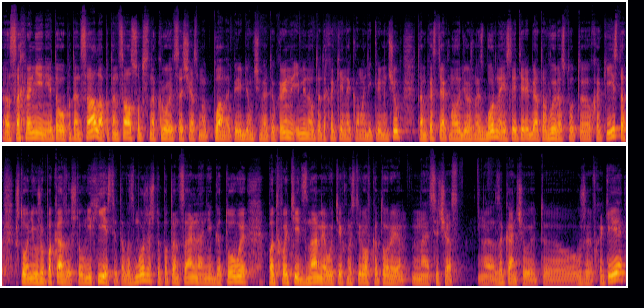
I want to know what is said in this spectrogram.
э, сохранении этого потенциала. А потенциал, собственно, кроется. Сейчас мы плавно перейдем к чемпионату Украины. Именно вот этой хоккейной команде Кременчук там костяк молодежной сборной. Если эти ребята вырастут э, хоккеистов, что они уже показывают, что у них есть эта возможность, что потенциально они готовы подхватить знамя вот тех мастеров, которые м, сейчас заканчивают э, уже в хоккее.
